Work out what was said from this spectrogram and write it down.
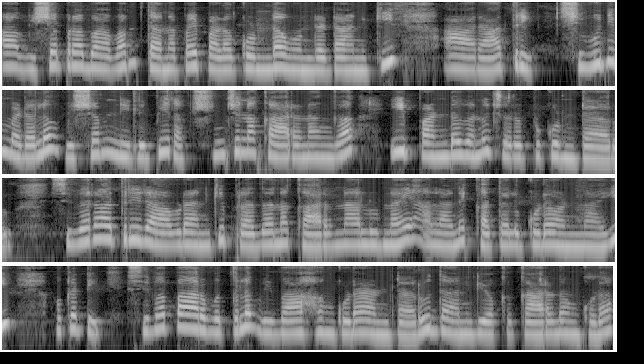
ఆ విష ప్రభావం తనపై పడకుండా ఉండటానికి ఆ రాత్రి శివుని మెడలో విషం నిలిపి రక్షించిన కారణంగా ఈ పండుగను జరుపుకుంటారు. శివరాత్రి రావడానికి ప్రధాన కారణాలు ఉన్నాయి అలానే కథలు కూడా ఉన్నాయి. ఒకటి శివపార్వతుల వివాహం కూడా అంటారు. దానికి ఒక కారణం కూడా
